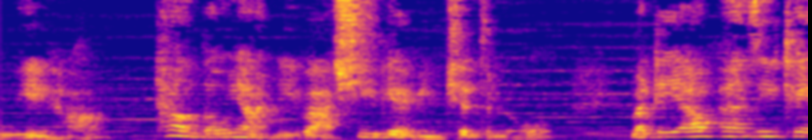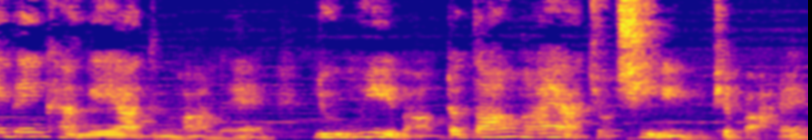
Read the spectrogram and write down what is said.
ဦးရေဟာ1300နီးပါးရှိခဲ့ပြီဖြစ်တယ်လို့မတရားဖမ်းဆီးထိန်းသိမ်းခံခဲ့ရသူဟာလည်းလူဦးရေပေါင်း1500ကျော်ရှိနေပြီဖြစ်ပါတယ်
